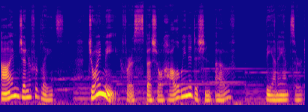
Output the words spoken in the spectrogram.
I'm Jennifer Blades. Join me for a special Halloween edition of The Unanswered.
